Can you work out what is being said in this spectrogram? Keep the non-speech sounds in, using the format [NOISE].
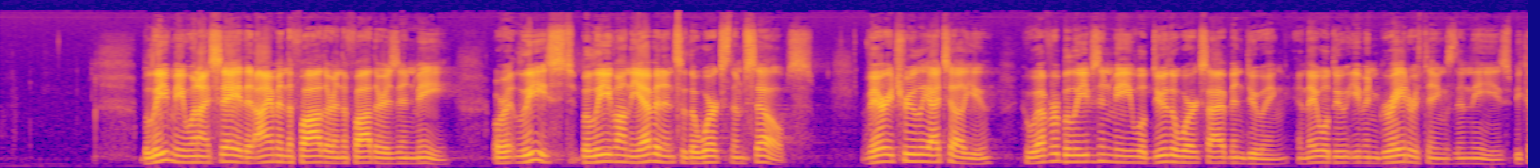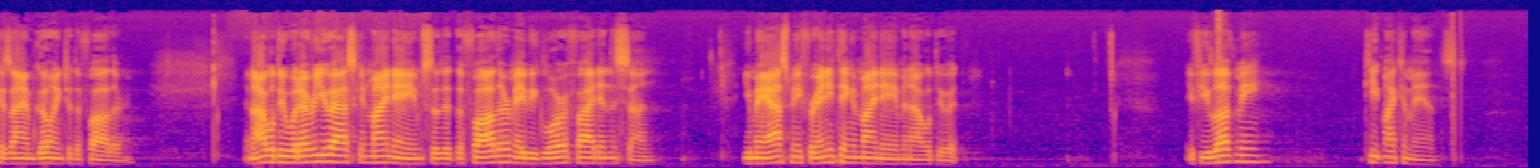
Believe me when I say that I am in the Father and the Father is in me, or at least believe on the evidence of the works themselves. Very truly I tell you, whoever believes in me will do the works I have been doing, and they will do even greater things than these, because I am going to the Father. And I will do whatever you ask in my name, so that the Father may be glorified in the Son. You may ask me for anything in my name, and I will do it. If you love me, keep my commands.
